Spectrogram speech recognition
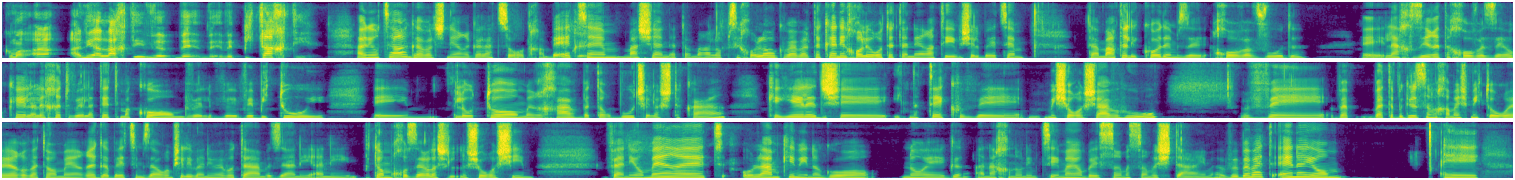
כלומר, אני הלכתי ו- ו- ו- ופיתחתי. אני רוצה רגע, אבל שנייה רגע לעצור אותך. בעצם, okay. אוקיי. מה שאתה אומר, אני לא פסיכולוג, אבל אתה כן יכול לראות את הנרטיב של בעצם, אתה אמרת לי קודם, זה חוב אבוד. אה, להחזיר את החוב הזה, אוקיי? ללכת ולתת מקום ו- ו- וביטוי אה, לאותו מרחב בתרבות של השתקה, כילד שהתנתק משורשיו הוא, ו, ו, ואתה בגיל 25 מתעורר ואתה אומר, רגע, בעצם זה ההורים שלי ואני אוהב אותם, וזה אני, אני פתאום חוזר לש, לשורשים. ואני אומרת, עולם כמנהגו נוהג, אנחנו נמצאים היום ב-2022, ובאמת אין היום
